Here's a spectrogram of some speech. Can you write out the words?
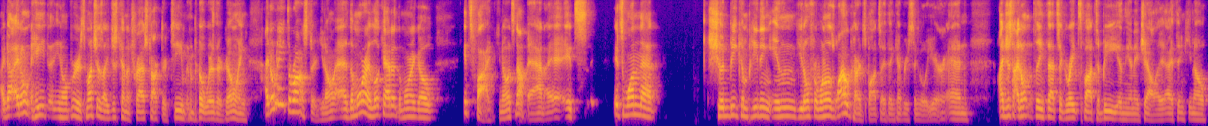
I, I don't hate you know for as much as I just kind of trash talk their team and about where they're going. I don't hate the roster. You know, uh, the more I look at it, the more I go, it's fine. You know, it's not bad. I, it's it's one that should be competing in, you know, for one of those wild card spots, I think, every single year. And I just I don't think that's a great spot to be in the NHL. I, I think, you know,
